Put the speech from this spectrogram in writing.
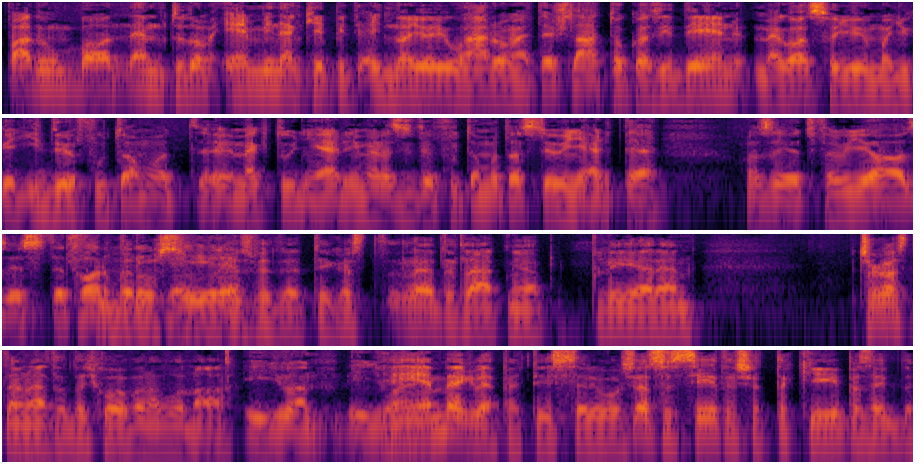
Padumban nem tudom, én mindenképp itt egy nagyon jó háromhetes látok az idén, meg az, hogy ő mondjuk egy időfutamot meg tud nyerni, mert az időfutamot azt ő nyerte, jött fel ugye az összetett harmadik helyére. közvetették, azt lehetett látni a playeren, csak azt nem látod, hogy hol van a vonal. Így van, így van. Ilyen meglepetésszerű volt. Az, hogy szétesett a kép, az egy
